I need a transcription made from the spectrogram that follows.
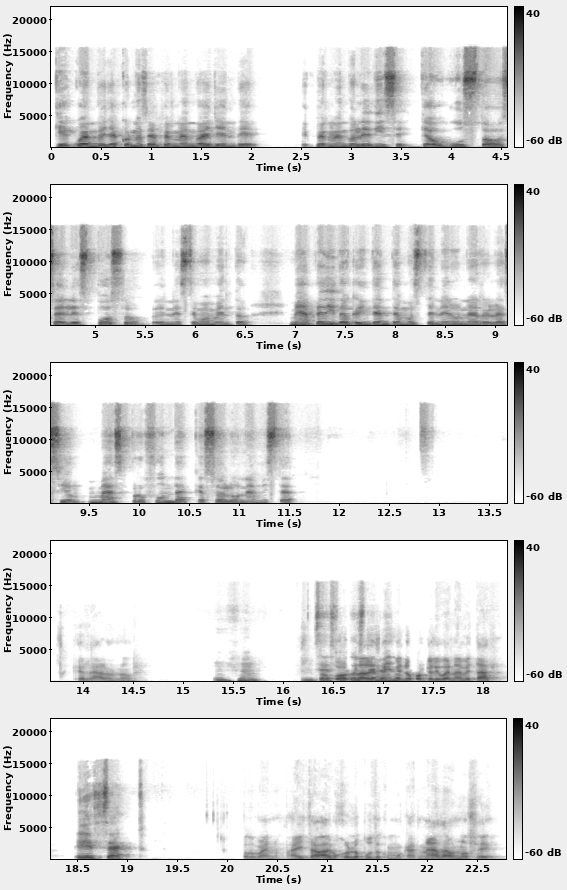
que cuando ella conoce a Fernando Allende, eh, Fernando le dice que Augusto, o sea, el esposo en este momento, me ha pedido que intentemos tener una relación más profunda que solo una amistad. Qué raro, ¿no? por la decían que no porque lo iban a vetar. Exacto. Pues bueno, ahí estaba, a lo mejor lo puso como carnada o no sé.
